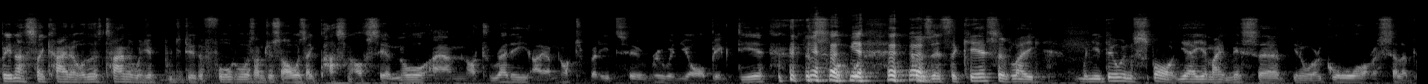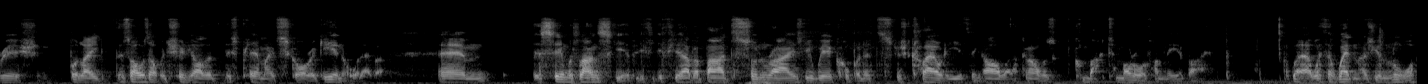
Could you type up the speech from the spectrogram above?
been asked like kind of other times when you when you do the photos, I'm just always like passing it off, saying no, I am not ready. I am not ready to ruin your big day. Because so, it's a case of like when you're doing sport, yeah, you might miss a you know a goal or a celebration, but like there's always opportunity, or oh, this player might score again or whatever. Um, the same with landscape. If, if you have a bad sunrise, you wake up and it's just cloudy, you think, oh, well, I can always come back tomorrow if I'm nearby. Well, with a wedding, as you'll know,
